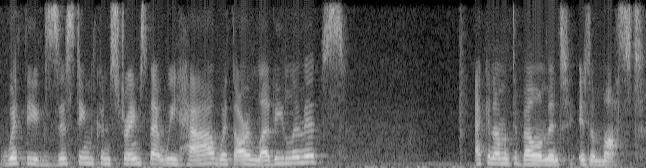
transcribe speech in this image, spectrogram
with the existing constraints that we have with our levy limits, economic development is a must.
